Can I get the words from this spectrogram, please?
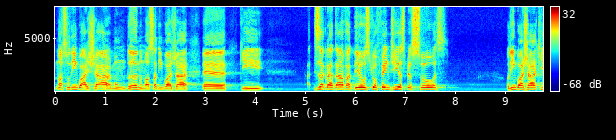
nosso linguajar mundano, nossa linguajar é, que desagradava a Deus, que ofendia as pessoas, o linguajar que,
